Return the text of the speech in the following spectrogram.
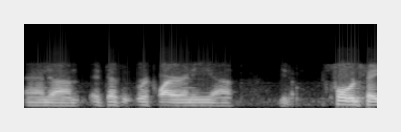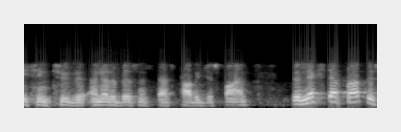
and um, it doesn't require any, uh, you know, forward-facing to the, another business, that's probably just fine. The next step up is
